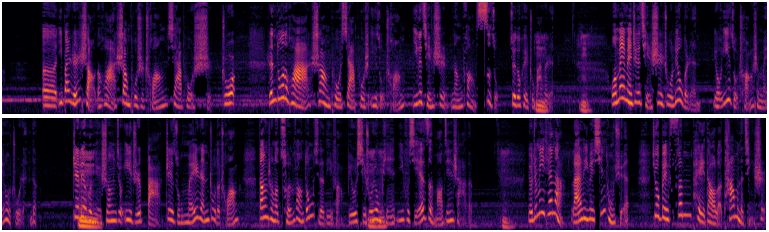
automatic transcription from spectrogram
呃，一般人少的话，上铺是床，下铺是桌；人多的话，上铺下铺是一组床。一个寝室能放四组，最多可以住八个人。嗯，我妹妹这个寝室住六个人，有一组床是没有住人的。这六个女生就一直把这组没人住的床当成了存放东西的地方，比如洗漱用品、衣服、鞋子、毛巾啥的。嗯。有这么一天呢，来了一位新同学，就被分配到了他们的寝室。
